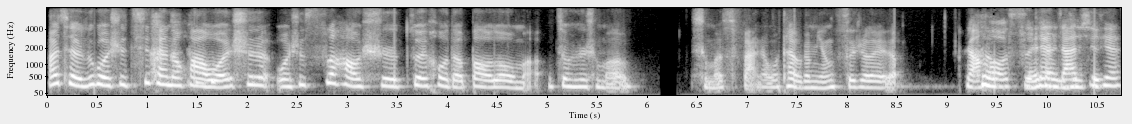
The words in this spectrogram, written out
而且如果是七天的话，我是我是四号是最后的暴露嘛，就是什么什么，反正我它有个名词之类的。然后四天加七天，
